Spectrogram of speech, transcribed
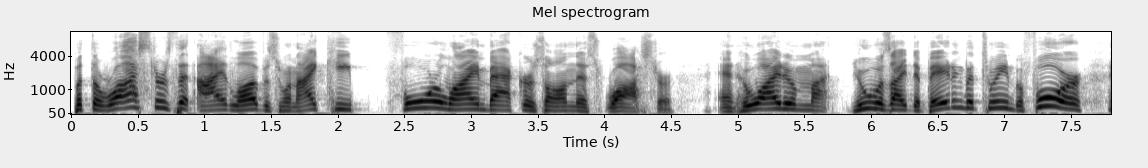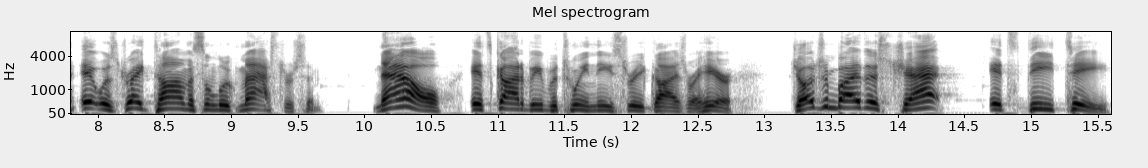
But the rosters that I love is when I keep four linebackers on this roster. And who I do who was I debating between before? It was Drake Thomas and Luke Masterson. Now it's got to be between these three guys right here. Judging by this chat, it's DT.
